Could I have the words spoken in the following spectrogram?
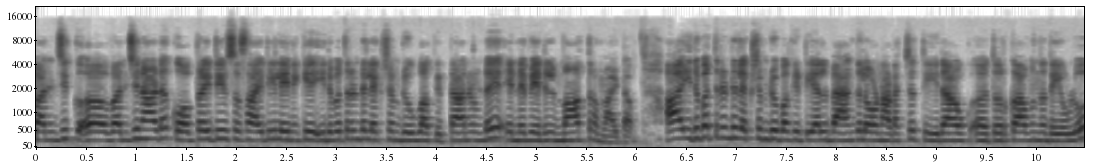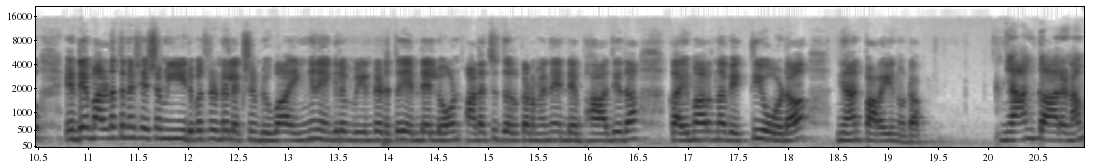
വഞ്ചി വഞ്ചിനാട് കോപ്പറേറ്റീവ് സൊസൈറ്റിയിൽ എനിക്ക് ഇരുപത്തിരണ്ട് ലക്ഷം രൂപ കിട്ടാനുണ്ട് എന്റെ പേരിൽ മാത്രമായിട്ട്. ആ ഇരുപത്തിരണ്ട് ലക്ഷം രൂപ കിട്ടിയാൽ ബാങ്ക് ലോൺ അടച്ച് തീരാ തീർക്കാവുന്നതേയുള്ളൂ എന്റെ മരണത്തിന് ശേഷം ഈ ഇരുപത്തിരണ്ട് ലക്ഷം രൂപ എങ്ങനെയെങ്കിലും വീണ്ടെടുത്ത് എന്റെ ലോൺ അടച്ചു തീർക്കണമെന്ന് എന്റെ ബാധ്യത കൈമാറുന്ന വ്യക്തിയോട് ഞാൻ പറയുന്നുണ്ട്. ഞാൻ കാരണം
